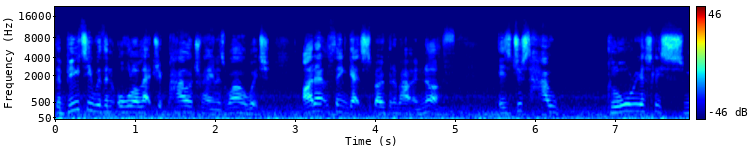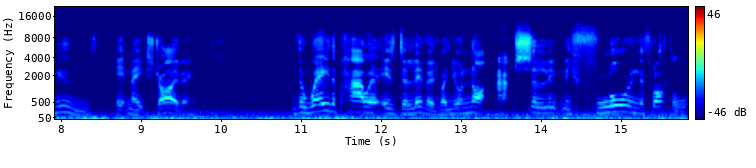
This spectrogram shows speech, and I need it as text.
The beauty with an all electric powertrain as well, which I don't think gets spoken about enough, is just how gloriously smooth it makes driving. The way the power is delivered when you're not absolutely flooring the throttle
